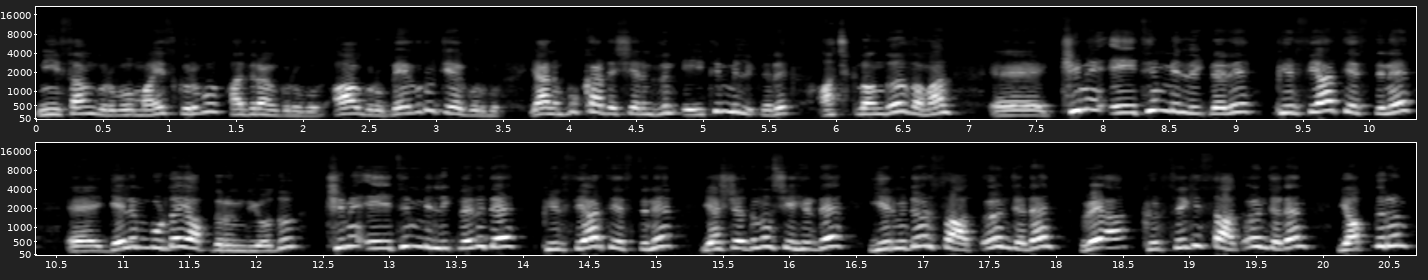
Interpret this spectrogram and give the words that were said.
Nisan grubu, Mayıs grubu, Haziran grubu, A grubu, B grubu, C grubu. Yani bu kardeşlerimizin eğitim birlikleri açıklandığı zaman e, kimi eğitim birlikleri PCR testini e, gelin burada yaptırın diyordu. Kimi eğitim birlikleri de PCR testini yaşadığınız şehirde 24 saat önceden veya 48 saat önceden yaptırın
